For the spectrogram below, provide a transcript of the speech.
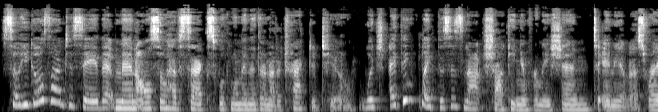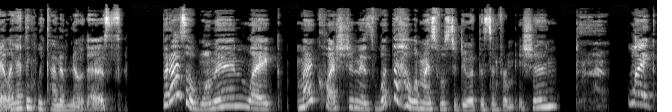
So he goes on to say that men also have sex with women that they're not attracted to, which I think like this is not shocking information to any of us, right? Like I think we kind of know this. But as a woman, like my question is what the hell am I supposed to do with this information? like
